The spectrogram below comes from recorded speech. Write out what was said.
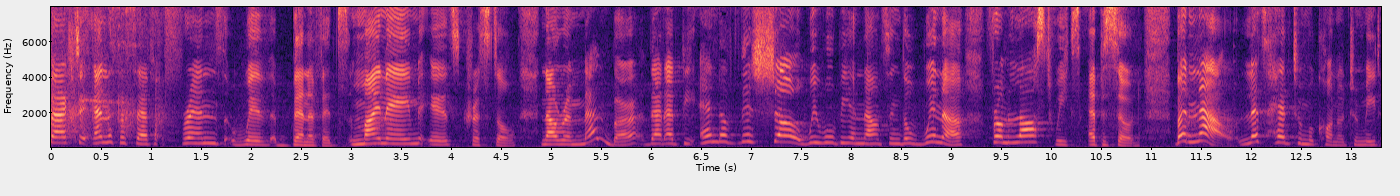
back to NSSF Friends with Benefits. My name is Crystal. Now remember that at the end of this show, we will be announcing the winner from last week's episode. But now, let's head to Mukono to meet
